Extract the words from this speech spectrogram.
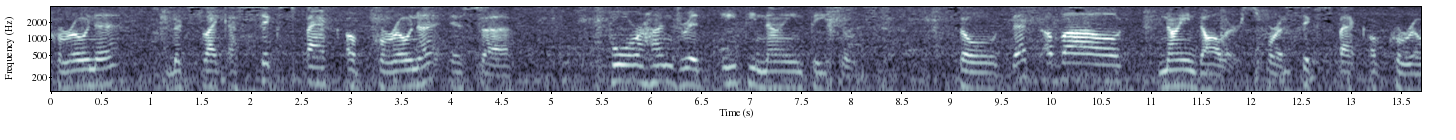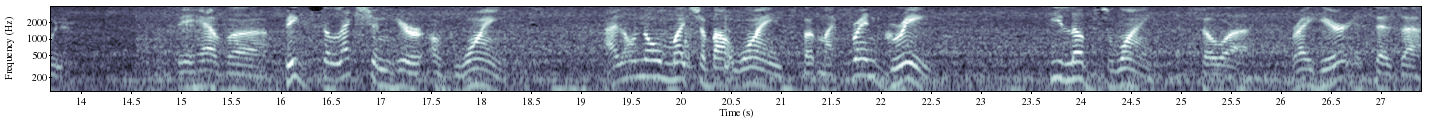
Corona looks like a six pack of Corona is uh, 489 pesos. So that's about $9 for a six pack of Corona. They have a big selection here of wines. I don't know much about wines, but my friend Gray, he loves wine. So uh, right here it says uh,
